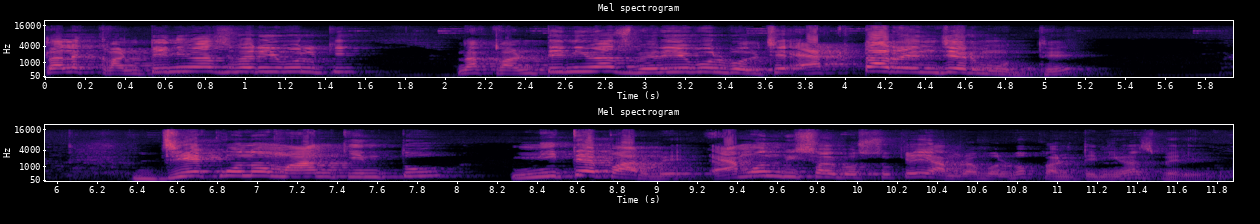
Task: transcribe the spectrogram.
তাহলে কন্টিনিউয়াস ভেরিয়েবল কি? না কন্টিনিউয়াস ভেরিয়েবল বলছে একটা রেঞ্জের মধ্যে যে কোনো মান কিন্তু নিতে পারবে এমন বিষয়বস্তুকেই আমরা বলব কন্টিনিউয়াস ভেরিয়েবল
